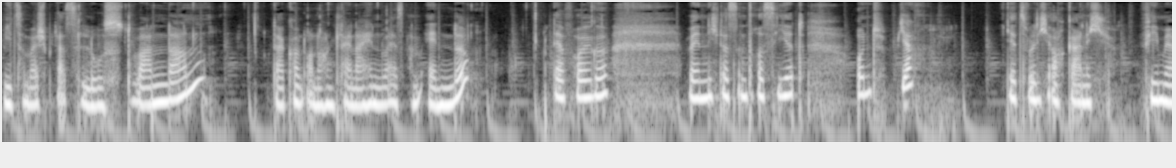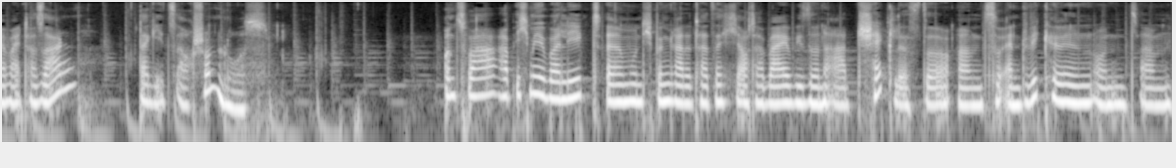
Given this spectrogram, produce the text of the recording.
wie zum Beispiel das Lustwandern. Da kommt auch noch ein kleiner Hinweis am Ende der Folge, wenn dich das interessiert. Und ja, jetzt will ich auch gar nicht viel mehr weiter sagen da geht's auch schon los. Und zwar habe ich mir überlegt, ähm, und ich bin gerade tatsächlich auch dabei, wie so eine Art Checkliste ähm, zu entwickeln. Und ähm,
